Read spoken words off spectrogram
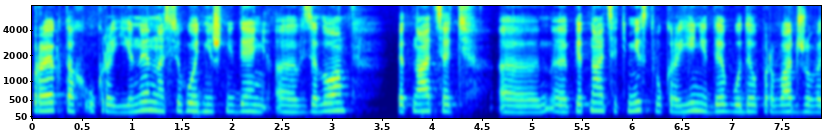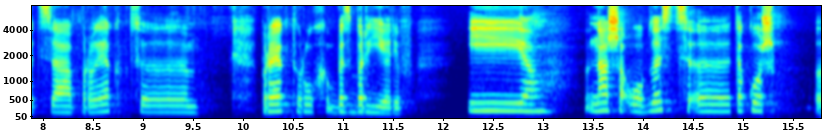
проєктах України на сьогоднішній день е, взяло 15, е, е, 15 міст в Україні, де буде впроваджуватися проєкт, е, проєкт рух без бар'єрів. І наша область е, також е,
